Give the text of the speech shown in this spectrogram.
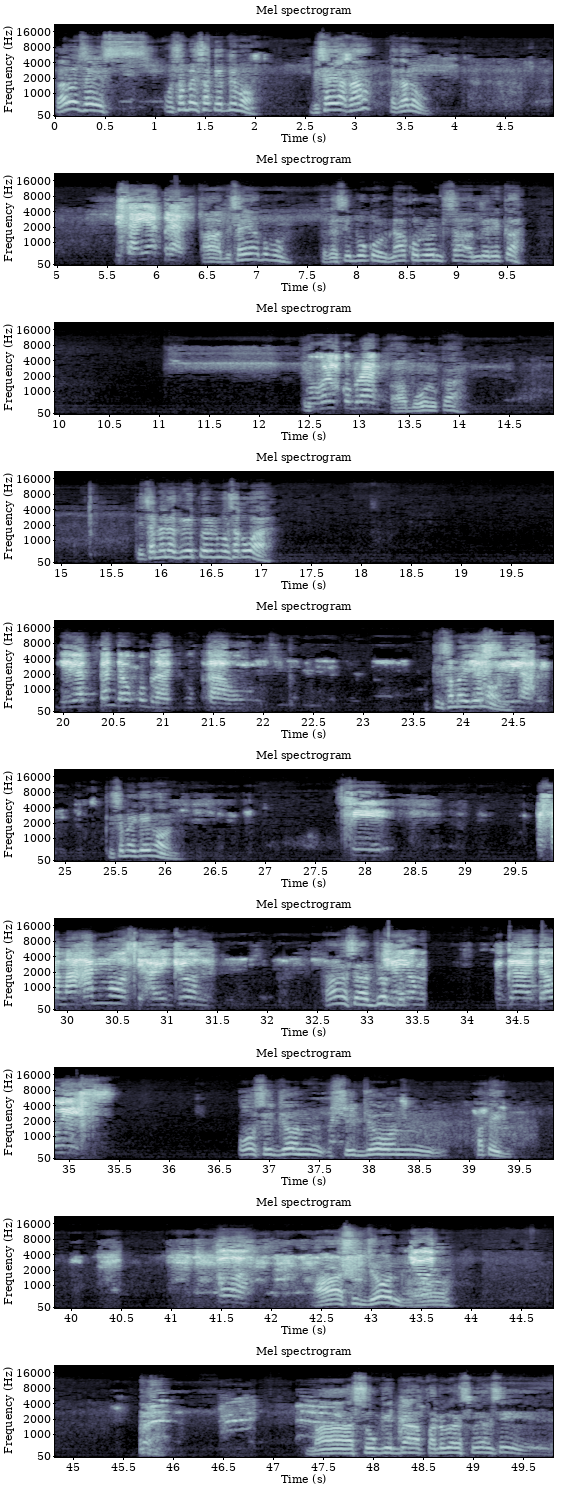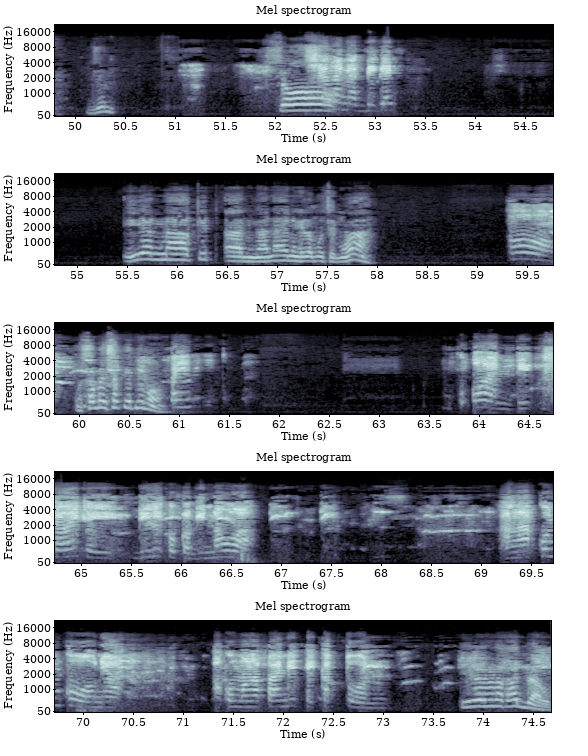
Karon sis, unsa may sakit nimo? Bisaya ka? Tagalog. Bisaya, brad. Ah, Bisaya po ko. Taga Cebu ko. Na ako ron sa Amerika. Buhol ko, brad. Ah, buhol ka. Kinsa man nag-refer mo sa kuha? Gilabtan daw ko, brad. Ukaw. Kinsa may Sa gingon? Kinsa may gingon? Si... Kasamahan mo, si Arjun. Ah, si Arjun. Siya yung taga Dawis. Oh, si John, si John Patig. Oh, Ah, si John. Yun. Oh. Masugid na followers ko yan si John. So, siya nga nagbigay. iyang nakitaan nga na nang hilabot sa mo ha. Oh, Unsa may sakit nimo? Kuan, di, say kay dili ko kaginawa. Ang akon ko niya, ako mga panit kay Katon. Ila na nakadlaw.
